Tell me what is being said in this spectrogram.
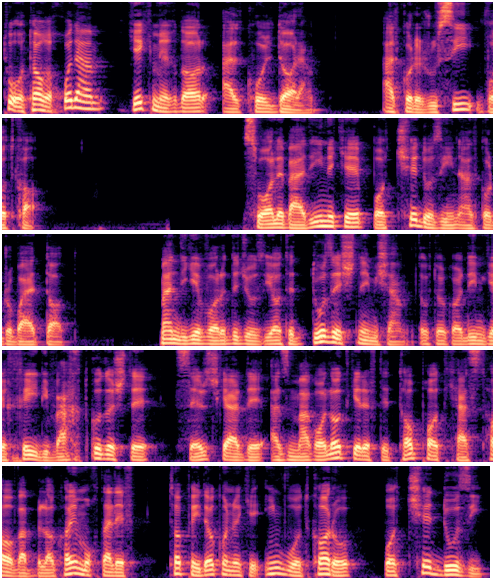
تو اتاق خودم یک مقدار الکل دارم. الکل روسی ودکا. سوال بعدی اینه که با چه دوزی این الکل رو باید داد؟ من دیگه وارد جزئیات دوزش نمیشم. دکتر کاردی میگه خیلی وقت گذاشته search کرده از مقالات گرفته تا پادکست ها و بلاگ های مختلف تا پیدا کنه که این ودکا رو با چه دوزی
